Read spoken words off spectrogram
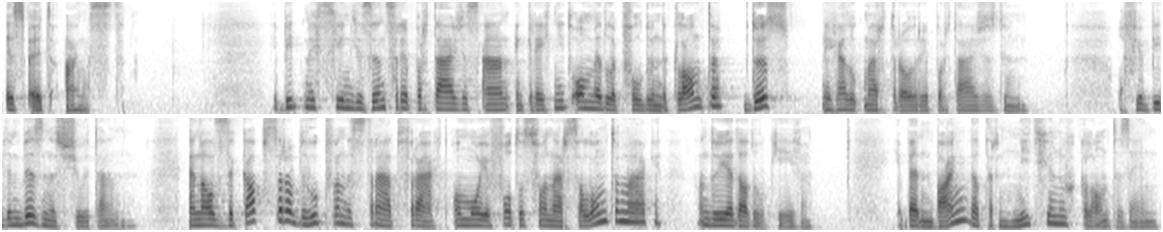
is uit angst. Je biedt misschien gezinsreportages aan en krijgt niet onmiddellijk voldoende klanten, dus je gaat ook maar trouwreportages doen. Of je biedt een business shoot aan. En als de kapster op de hoek van de straat vraagt om mooie foto's van haar salon te maken, dan doe je dat ook even. Je bent bang dat er niet genoeg klanten zijn.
